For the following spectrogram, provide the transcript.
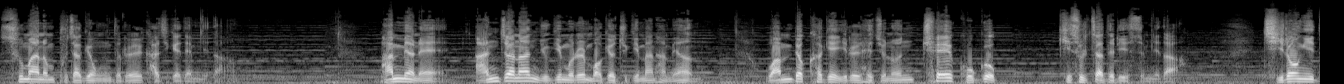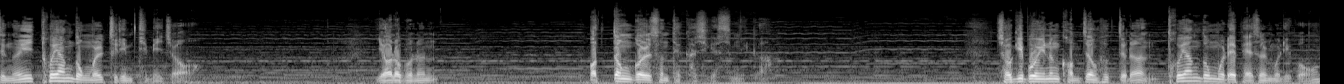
수많은 부작용들을 가지게 됩니다. 반면에 안전한 유기물을 먹여주기만 하면 완벽하게 일을 해주는 최고급 기술자들이 있습니다. 지렁이 등의 토양동물 드림팀이죠. 여러분은 어떤 걸 선택하시겠습니까? 저기 보이는 검정 흙들은 토양동물의 배설물이고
